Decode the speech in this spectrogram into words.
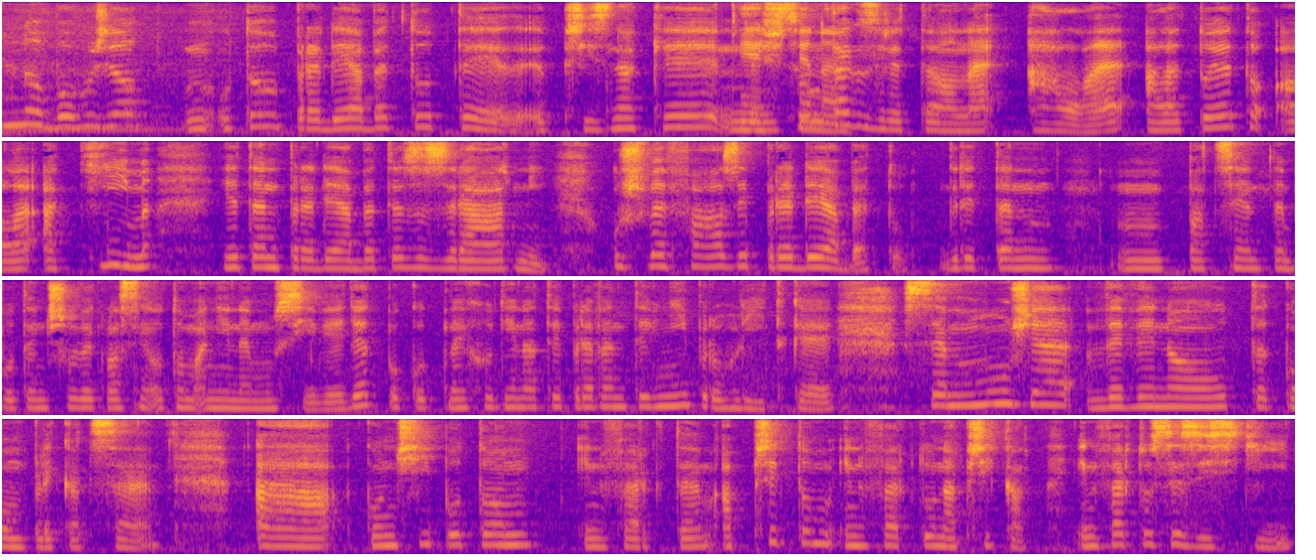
No bohužel u toho prediabetu ty příznaky nejsou ne. tak zřetelné, ale, ale to je to ale a tím je ten prediabetes zrádný. Už ve fázi prediabetu, kdy ten pacient nebo ten člověk vlastně o tom ani nemusí vědět, pokud nechodí na ty preventivní prohlídky, se může vyvinout komplikace a končí potom infarktem a při tom infarktu, například infarktu se zjistí,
